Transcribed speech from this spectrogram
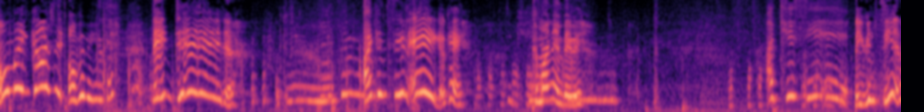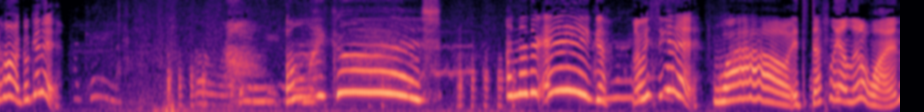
Oh my gosh! They, oh baby, you okay? They did! I can see an egg! Okay. Come on in, baby. I can't see it. But You can see it, huh? Go get it. Okay. Oh my gosh! Another egg! Let me see it. Wow, it's definitely a little one.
